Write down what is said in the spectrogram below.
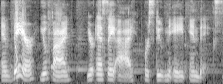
And there you'll find your SAI or Student Aid Index.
